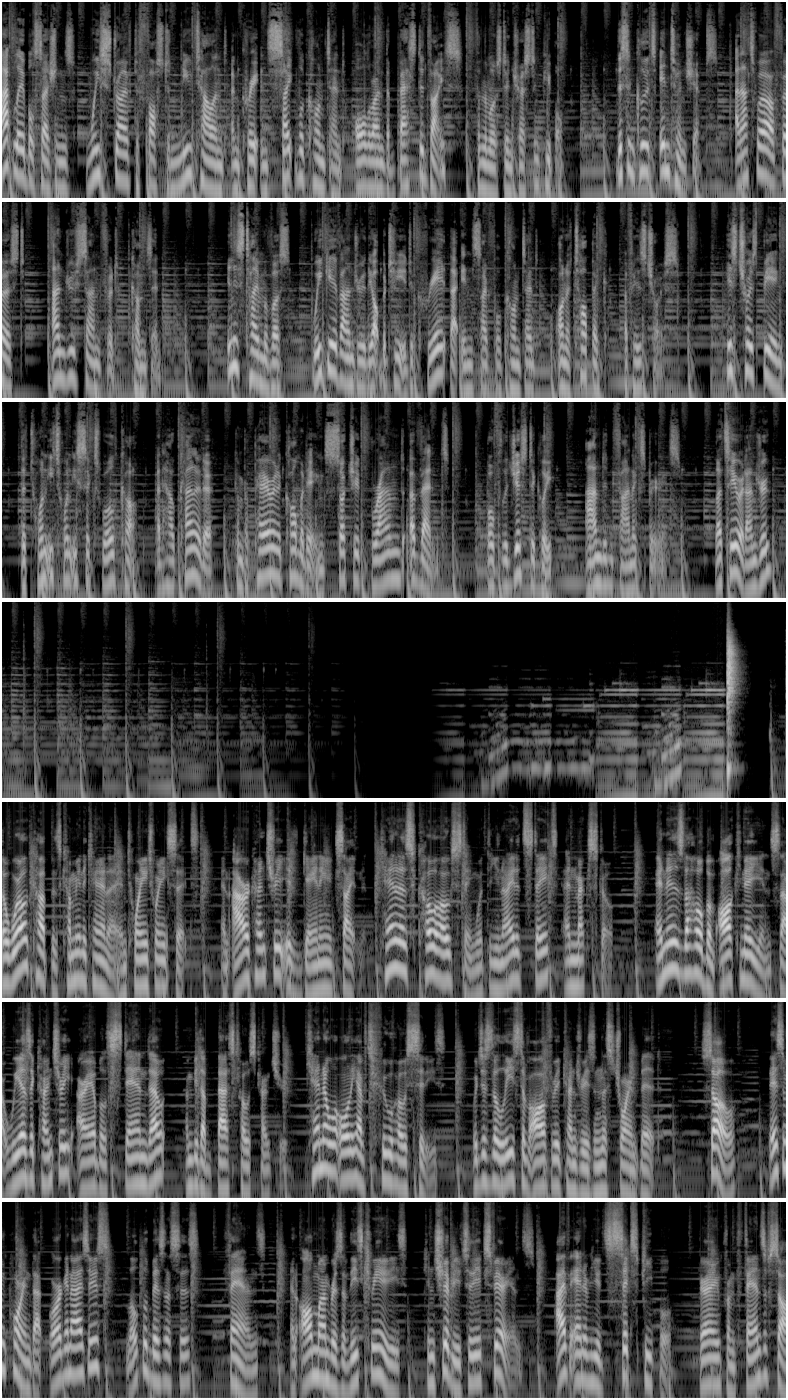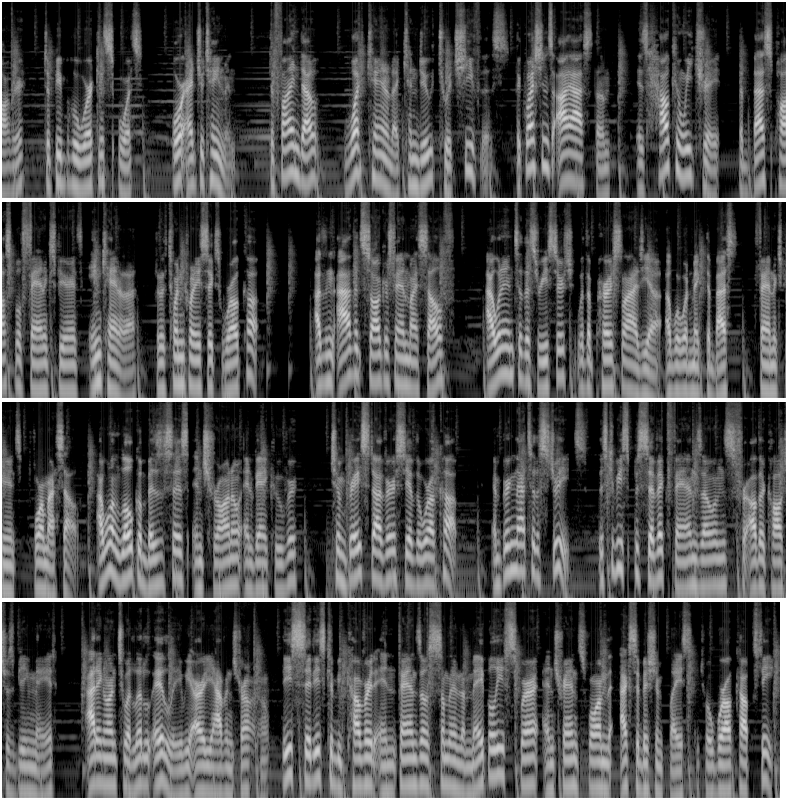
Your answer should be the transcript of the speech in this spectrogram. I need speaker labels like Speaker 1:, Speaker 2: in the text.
Speaker 1: At Label Sessions, we strive to foster new talent and create insightful content all around the best advice from the most interesting people. This includes internships, and that's where our first, Andrew Sandford, comes in. In his time with us, we gave Andrew the opportunity to create that insightful content on a topic of his choice. His choice being the 2026 World Cup and how Canada can prepare in accommodating such a grand event, both logistically and in fan experience. Let's hear it, Andrew.
Speaker 2: World Cup is coming to Canada in 2026, and our country is gaining excitement. Canada is co hosting with the United States and Mexico, and it is the hope of all Canadians that we as a country are able to stand out and be the best host country. Canada will only have two host cities, which is the least of all three countries in this joint bid. So, it is important that organizers, local businesses, fans, and all members of these communities contribute to the experience. I've interviewed six people, varying from fans of soccer to people who work in sports or entertainment to find out what Canada can do to achieve this. The questions I asked them is how can we create the best possible fan experience in Canada for the 2026 World Cup? As an avid soccer fan myself, I went into this research with a personal idea of what would make the best fan experience for myself. I want local businesses in Toronto and Vancouver to embrace the diversity of the World Cup and bring that to the streets. This could be specific fan zones for other cultures being made, adding on to a little Italy we already have in Toronto. These cities could be covered in fan similar to Maple Leaf Square and transform the exhibition place into a World Cup theme.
